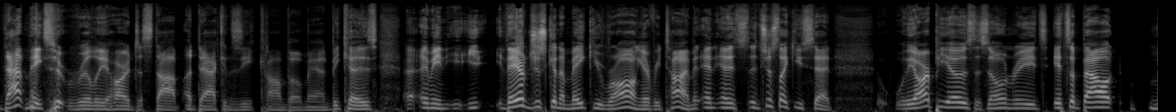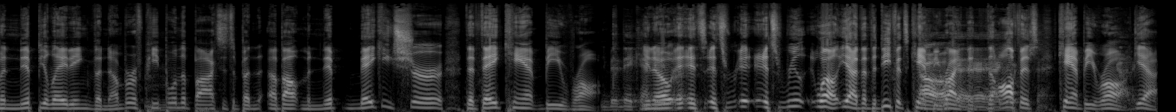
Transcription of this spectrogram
that makes it really hard to stop a Dak and Zeke combo, man. Because uh, I mean, y y- they're just going to make you wrong every time, and, and it's it's just like you said, the RPOs, the zone reads. It's about manipulating the number of people in the box. It's about manip- making sure that they can't be wrong. They- can't you know, right. it's it's it's real. Well, yeah, that the defense can't Oh, be right. okay, That yeah, the I offense can't be wrong. Yeah,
